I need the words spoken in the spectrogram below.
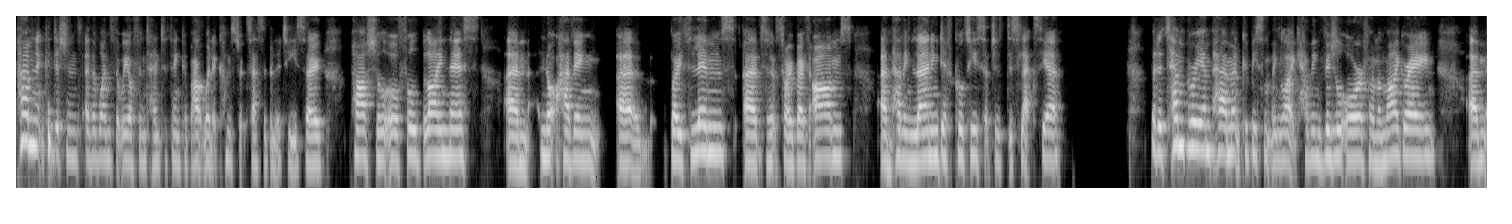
permanent conditions are the ones that we often tend to think about when it comes to accessibility. So partial or full blindness, um, not having uh, both limbs, uh, sorry, both arms, um, having learning difficulties such as dyslexia. But a temporary impairment could be something like having visual aura from a migraine, um,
